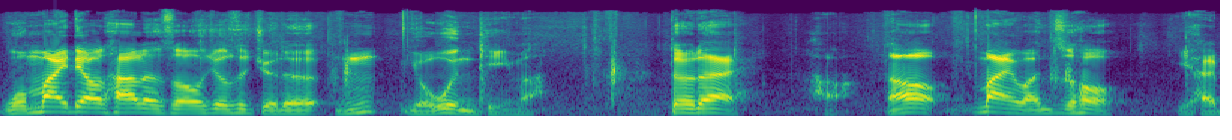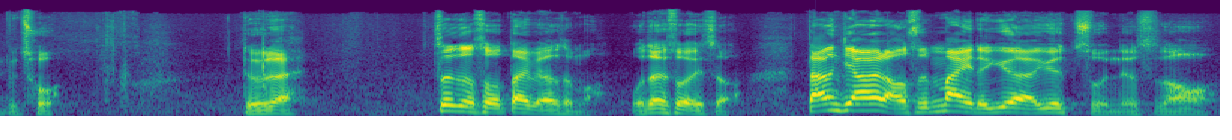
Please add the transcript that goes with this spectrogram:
我卖掉它的时候就是觉得嗯有问题嘛，对不对？好，然后卖完之后也还不错，对不对？这个时候代表什么？我再说一次哦，当嘉威老师卖的越来越准的时候，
